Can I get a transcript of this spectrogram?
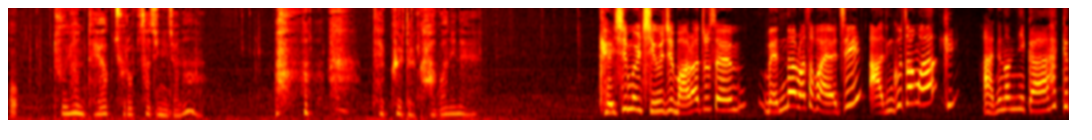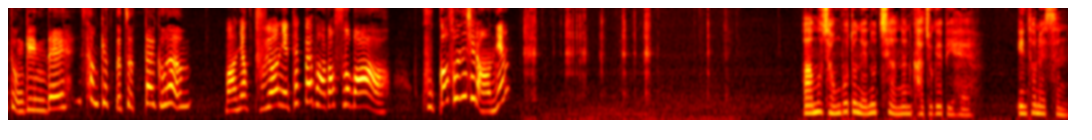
어, 두현 대학 졸업 사진이잖아. 댓글들 가관이네. 게시물 지우지 말아주셈. 맨날 와서 봐야지. 안구정화. 아는 언니가 학교 동기인데 성격도 좋다고 함. 만약 두현이 택배 받았어 봐. 국가 손실 아님? 아무 정보도 내놓지 않는 가족에 비해 인터넷은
